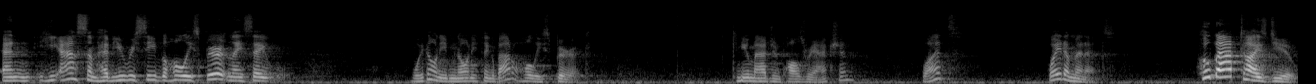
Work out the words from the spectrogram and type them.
and he asks them, Have you received the Holy Spirit? And they say, We don't even know anything about a Holy Spirit. Can you imagine Paul's reaction? What? Wait a minute. Who baptized you?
